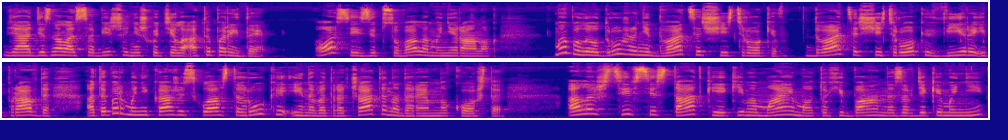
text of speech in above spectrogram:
Я дізналася більше, ніж хотіла, а тепер йди. Ось і зіпсувала мені ранок. Ми були одружені 26 років, 26 років віри і правди, а тепер мені кажуть скласти руки і не витрачати надаремно кошти. Але ж ці всі статки, які ми маємо, то хіба не завдяки мені?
